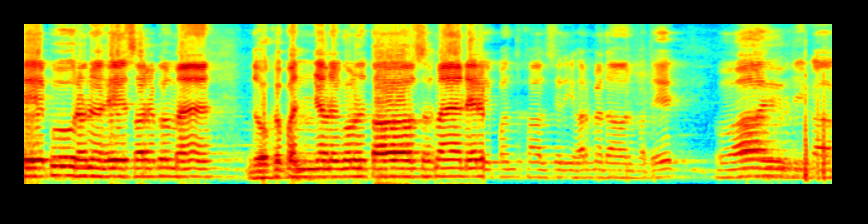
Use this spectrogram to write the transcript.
ਹੇ ਪੂਰਨ, ਹੇ ਸਰਬ, ਮੈਂ ਦੁਖ ਪੰਜਨ ਗੁਣ ਤਾਸ। ਮੈਂ ਨਿਰ ਪੰਥ ਖਾਲਸੇ ਦੀ ਹਰ ਮੈਦਾਨ ਫਤਿਹ। ਵਾਹਿਗੁਰੂ ਜੀ ਕਾ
